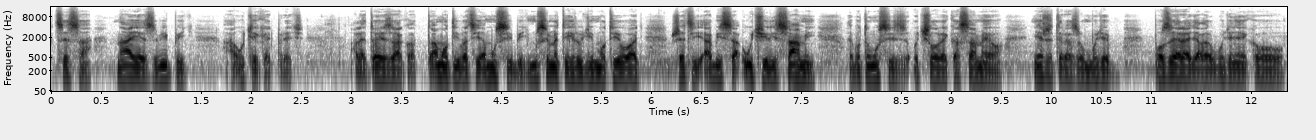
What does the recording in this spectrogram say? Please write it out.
chce sa najesť, vypiť a utekať preč. Ale to je základ. Tá motivácia musí byť. Musíme tých ľudí motivovať všetci, aby sa učili sami. Lebo to musí ísť od človeka samého. Nie, že teraz on bude pozerať, alebo bude niekoho,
